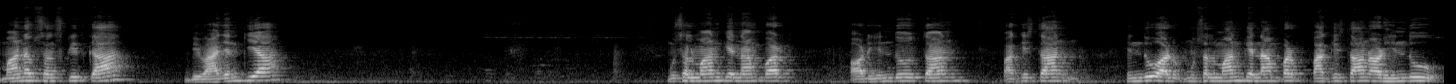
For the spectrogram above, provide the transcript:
मानव संस्कृत का विभाजन किया। मुसलमान के नाम पर और हिंदुस्तान, पाकिस्तान, हिंदू और मुसलमान के नाम पर पाकिस्तान और हिंदू,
